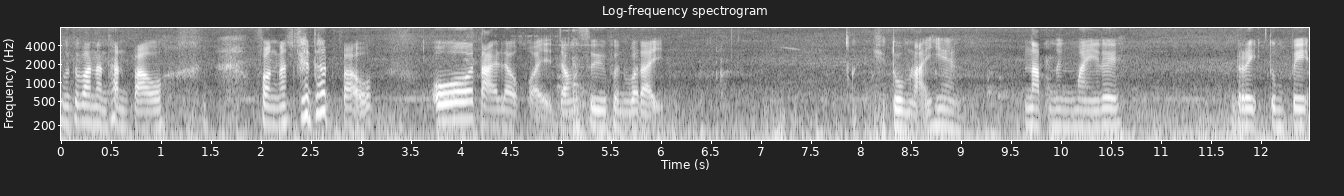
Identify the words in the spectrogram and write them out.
คุณตะวันนันทันเปาฝั่งนั้นเป็นทันเปาโอ้ตายแล้วข่อยจำซื้อเพิ่นว่าไดชิตุมหลายแห้งนับหนึ่งไม่เลย เระตุมเปะ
